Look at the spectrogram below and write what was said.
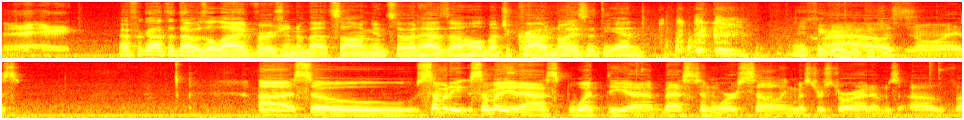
Hey. I forgot that that was a live version of that song, and so it has a whole bunch of crowd noise at the end. I figured we Crowd could just... noise. Uh, so somebody somebody had asked what the uh, best and worst selling Mr. Store items of uh,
